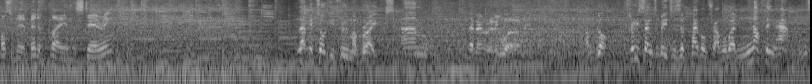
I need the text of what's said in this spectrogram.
Possibly a bit of play in the steering. Let me talk you through my brakes. Um, they don't really work. I've got three centimetres of pedal travel where nothing happens,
